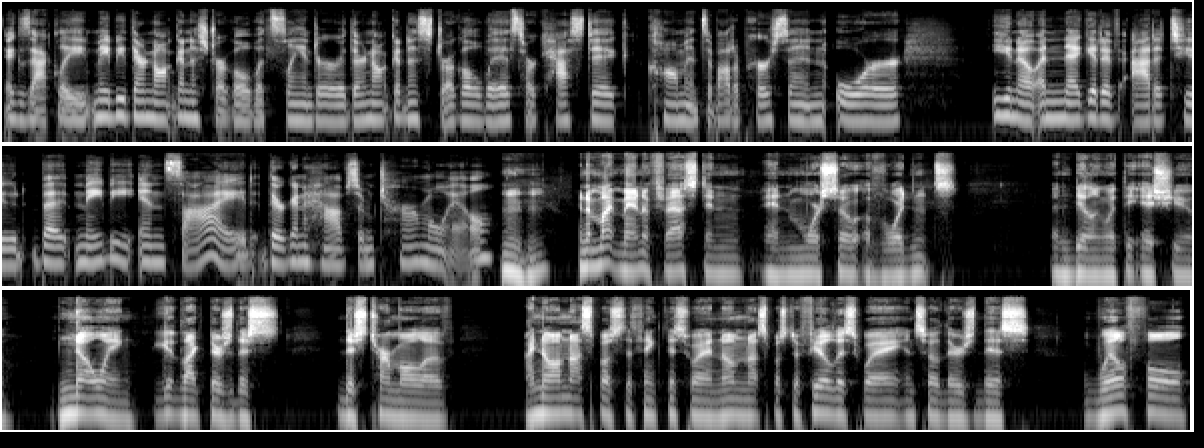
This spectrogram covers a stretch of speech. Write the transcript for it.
Exactly. Maybe they're not going to struggle with slander. They're not going to struggle with sarcastic comments about a person or, you know, a negative attitude. But maybe inside they're going to have some turmoil. Mm-hmm. And it might manifest in, in more so avoidance and dealing with the issue, knowing like there's this this turmoil of I know I'm not supposed to think this way, I know I'm not supposed to feel this way, and so there's this willful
